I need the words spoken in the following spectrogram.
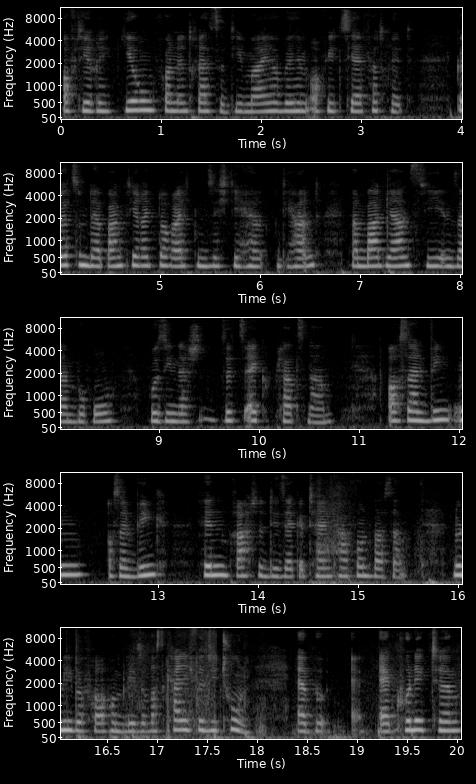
auf die Regierung von Interesse, die Major Wilhelm offiziell vertritt. Götz und der Bankdirektor reichten sich die, die Hand, dann bat Jans sie in seinem Büro, wo sie in der Sitzecke Platz nahm. Auf seinen, Winken, auf seinen Wink hin brachte die Sekretärin Kaffee und Wasser. Nun, liebe Frau von Bleso, was kann ich für Sie tun? Er erkundigte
